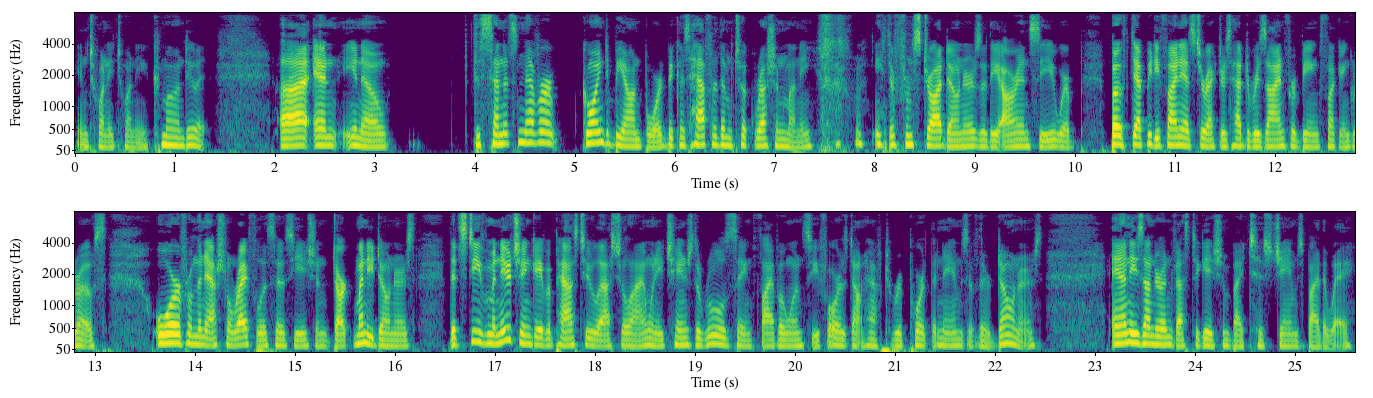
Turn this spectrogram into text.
in 2020. Come on, do it. Uh, and you know, the Senate's never going to be on board because half of them took Russian money, either from straw donors or the RNC, where both deputy finance directors had to resign for being fucking gross, or from the National Rifle Association, dark money donors that Steve Mnuchin gave a pass to last July when he changed the rules saying 501c4s don't have to report the names of their donors. And he's under investigation by Tish James, by the way,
